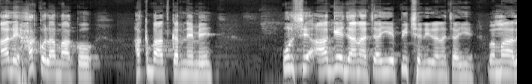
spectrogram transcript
आले हक उलमा को हक बात करने में उनसे आगे जाना चाहिए, पीछे नहीं रहना चाहिए। वह माल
